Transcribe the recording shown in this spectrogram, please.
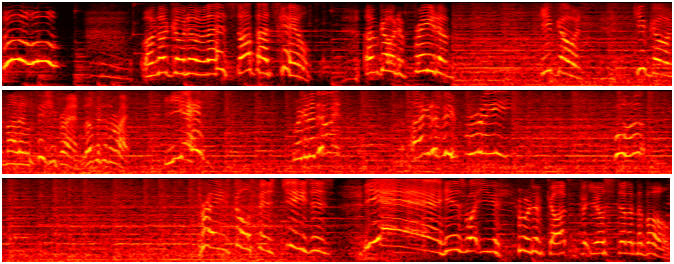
Oh, I'm not going over there. Stop that scale! I'm going to freedom! Keep going! Keep going, my little fishy friend. A little bit to the right. Yes! We're gonna do it! I'm gonna be free! Praise Goldfish, Jesus! Yeah! Here's what you would have got, but you're still in the bowl.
